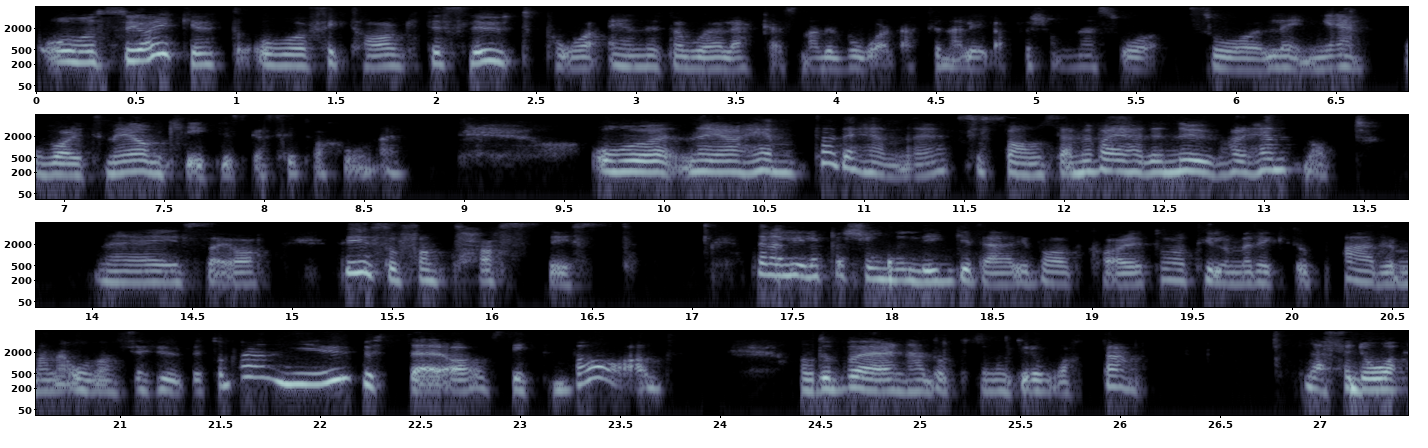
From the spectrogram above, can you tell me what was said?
Och så jag gick ut och fick tag till slut på en av våra läkare som hade vårdat den här lilla personen så, så länge och varit med om kritiska situationer. Och när jag hämtade henne så sa hon så här, men vad är det nu? Har det hänt något? Nej, sa jag. Det är så fantastiskt. Den här lilla personen ligger där i badkaret och har till och med räckt upp armarna ovanför huvudet och bara njuter av sitt bad. Och då börjar den här doktorn att gråta. Därför då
